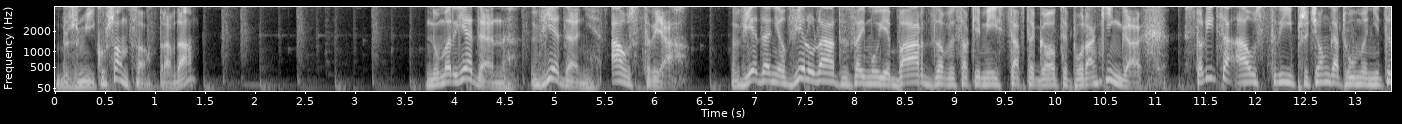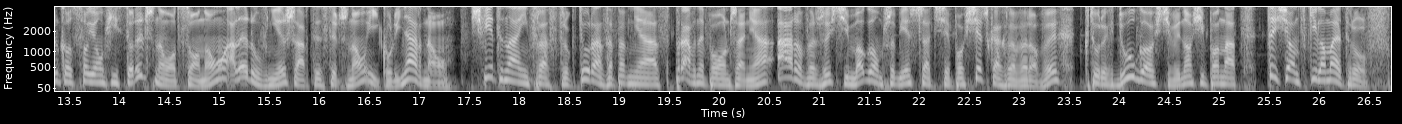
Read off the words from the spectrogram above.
Brzmi kusząco, prawda? Numer 1. Wiedeń, Austria. Wiedeń od wielu lat zajmuje bardzo wysokie miejsca w tego typu rankingach. Stolica Austrii przyciąga tłumy nie tylko swoją historyczną odsłoną, ale również artystyczną i kulinarną. Świetna infrastruktura zapewnia sprawne połączenia, a rowerzyści mogą przemieszczać się po ścieżkach rowerowych, których długość wynosi ponad 1000 kilometrów.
